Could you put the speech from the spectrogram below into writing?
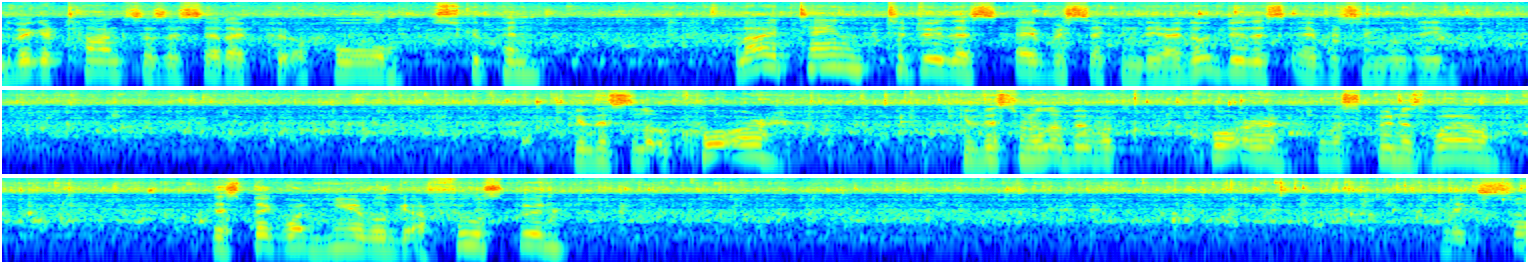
The bigger tanks as I said I put a whole scoop in and I tend to do this every second day. I don't do this every single day. Give this a little quarter. Give this one a little bit of a quarter of a spoon as well. This big one here will get a full spoon. Like so,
